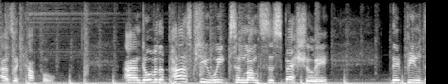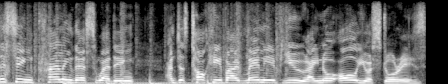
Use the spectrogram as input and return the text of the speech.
as a couple. And over the past few weeks and months especially, they've been listing, planning this wedding, and just talking about many of you. I know all your stories.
